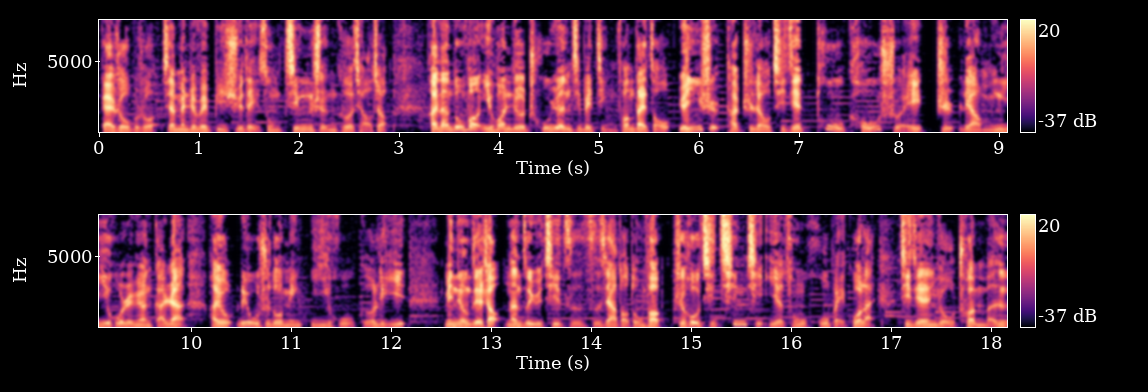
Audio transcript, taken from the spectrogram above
该说不说，下面这位必须得送精神科瞧瞧。海南东方一患者出院即被警方带走，原因是他治疗期间吐口水，致两名医护人员感染，还有六十多名医护隔离。民警介绍，男子与妻子自驾到东方之后，其亲戚也从湖北过来，期间有串门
